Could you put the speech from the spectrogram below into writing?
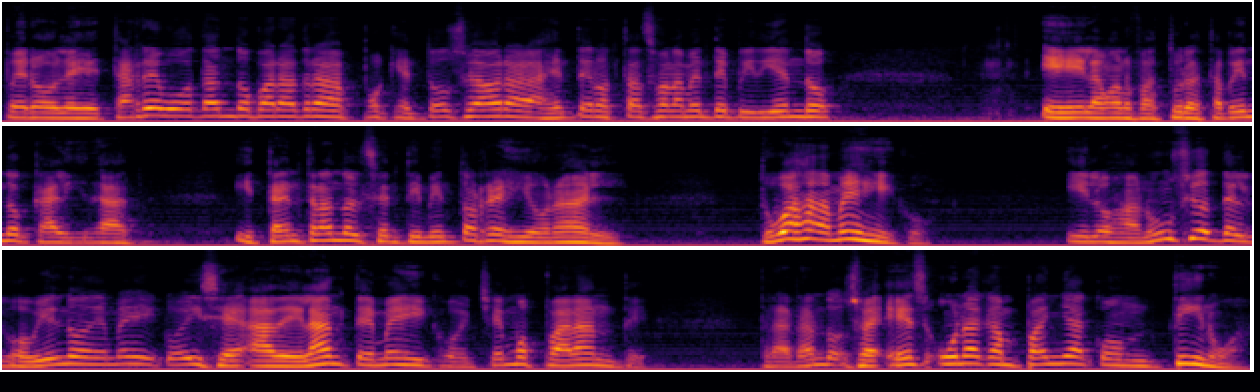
pero les está rebotando para atrás porque entonces ahora la gente no está solamente pidiendo eh, la manufactura, está pidiendo calidad y está entrando el sentimiento regional. Tú vas a México y los anuncios del gobierno de México dice adelante México, echemos para adelante, tratando, o sea, es una campaña continua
